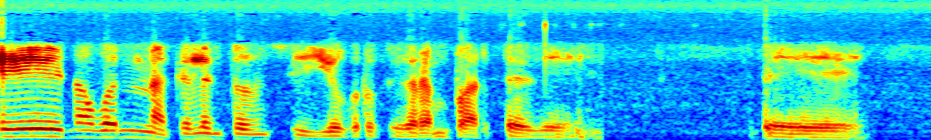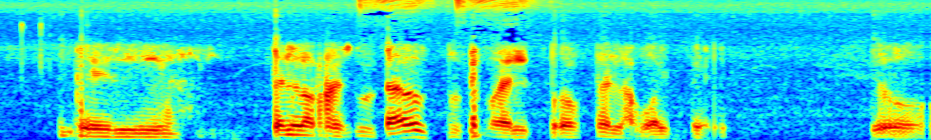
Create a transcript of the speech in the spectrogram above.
Sí, no, bueno, en aquel entonces yo creo que gran parte de, de, del- de los resultados pues fue el profe La Volpe. Yo,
